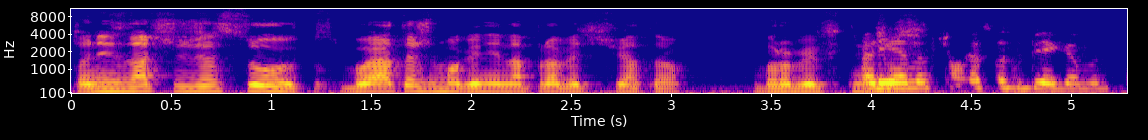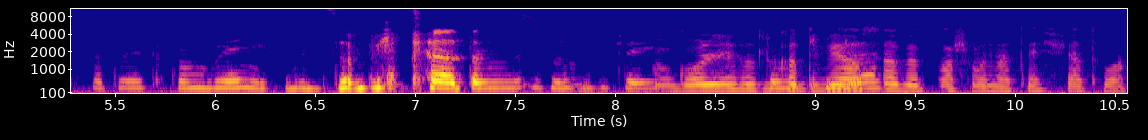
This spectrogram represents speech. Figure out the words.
to nie znaczy, że sus, bo ja też mogę nie naprawiać światła. Bo robię w tym Ale ja czasie na przykład odbiegam od światełek są, bo ja nie chcę być zabita, a tam zazwyczaj... Ogólnie to tylko dwie osoby poszły na te światła.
